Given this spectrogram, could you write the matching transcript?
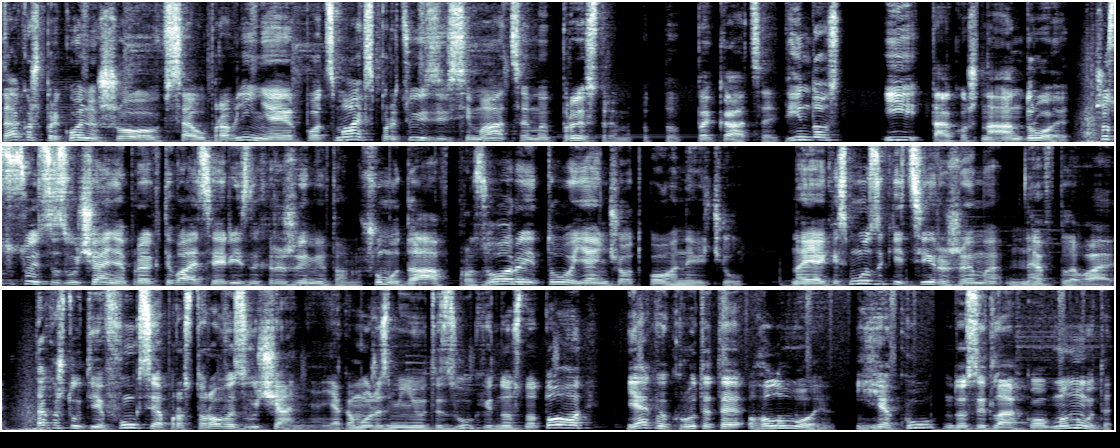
Також прикольно, що все управління AirPods Max працює зі всіма цими пристроями, тобто ПК це Windows. І також на Android. Що стосується звучання при активації різних режимів, там шумодав, прозорий, то я нічого такого не відчув. На якість музики ці режими не впливають. Також тут є функція просторове звучання, яка може змінювати звук відносно того, як ви крутите головою, яку досить легко обманути.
